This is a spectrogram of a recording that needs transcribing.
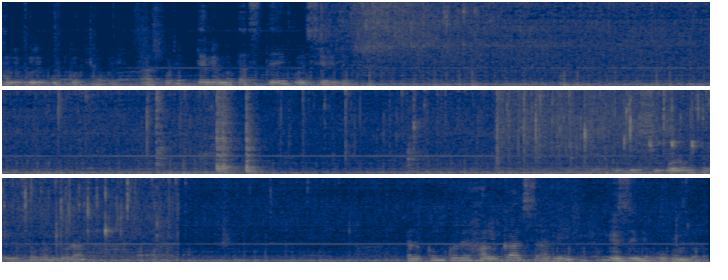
ভালো করে কোট করতে হবে। তারপরে তেলের মতো আস্তে করে ছেড়ে দেবো। বেশি গরম হয়ে গেছে বন্ধুরা। এরকম করে হালকা আছে আমি ভেজে নেব বন্ধুরা।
